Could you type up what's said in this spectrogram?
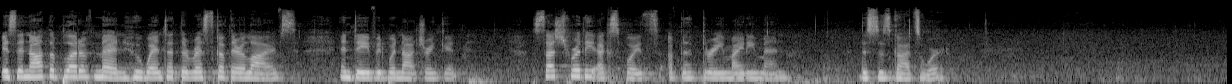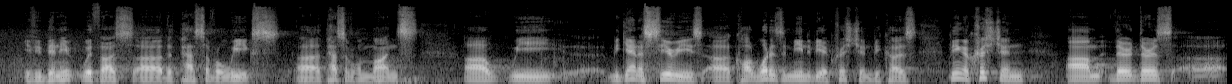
Is it not the blood of men who went at the risk of their lives? And David would not drink it. Such were the exploits of the three mighty men. This is God's word. If you've been with us uh, the past several weeks, uh, past several months, uh, we began a series uh, called What Does It Mean to Be a Christian? Because being a Christian, um, there, there's, uh,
